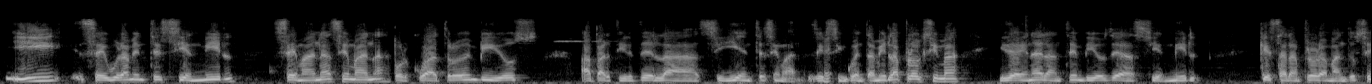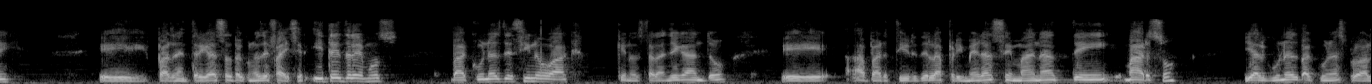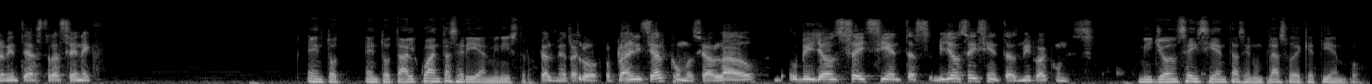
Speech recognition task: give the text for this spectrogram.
Y seguramente 100 mil semana a semana por cuatro envíos a partir de la siguiente semana, es decir, 50 eh. mil la próxima y de ahí en adelante envíos de a 100 mil que estarán programándose eh, para la entrega de estas vacunas de Pfizer. Y tendremos vacunas de Sinovac que nos estarán llegando eh, a partir de la primera semana de marzo y algunas vacunas probablemente AstraZeneca En, en total, ¿cuántas serían, ministro? El plan inicial, como se ha hablado, un millón seiscientas, millón seiscientas mil vacunas. Millón seiscientas en un plazo de qué tiempo?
